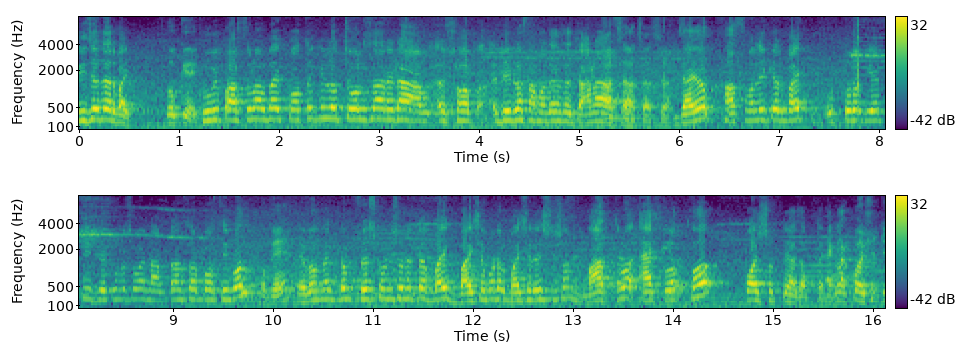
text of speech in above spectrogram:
নিজেদের বাইক ওকে খুবই পার্সোনাল কত কিলো চলছে আর এটা সব ডিটেলস আমাদের কাছে জানা আচ্ছা আছে। আচ্ছা আচ্ছা যাই হোক ফার্স্ট মালিকের বাইক উত্তরা বিআরটি যে কোনো সময় নাম ট্রান্সফার পসিবল ওকে এবং একদম ফ্রেশ কন্ডিশন একটা বাইক বাইশে মডেল বাইশে রেজিস্ট্রেশন মাত্র এক লক্ষ পঁয়ষট্টি হাজার টাকা। এক লাখ পঁয়ষট্টি।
